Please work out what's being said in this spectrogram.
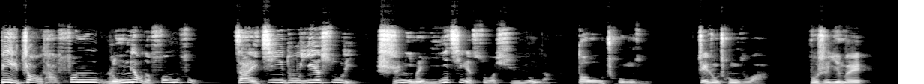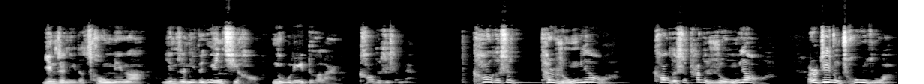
必照他丰荣耀的丰富，在基督耶稣里，使你们一切所需用的都充足。这种充足啊，不是因为因着你的聪明啊，因着你的运气好，努力得来的，靠的是什么呀？靠的是他荣耀啊，靠的是他的荣耀啊。而这种充足啊，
